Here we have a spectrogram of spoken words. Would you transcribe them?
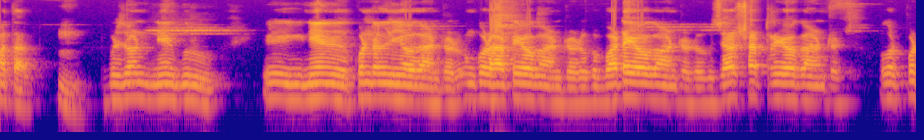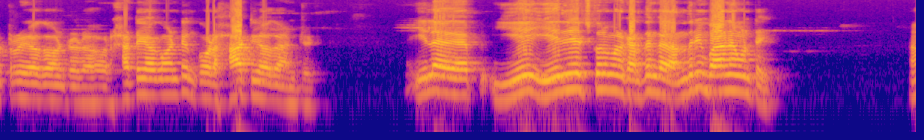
మతాలు. ఇప్పుడు చూడండి నేను గురువు. నేను కుండలిని యోగా అంటాడు ఇంకోటి హఠ యోగా అంటాడు ఒక బట యోగా అంటాడు ఒక షట్ర యోగా అంటాడు ఒకటి పుట్ర యోగా అంటాడు ఒకటి హఠ యోగా అంటే ఇంకోటి హార్ట్ యోగా అంటాడు. ఇలా ఏ ఏది నేర్చుకోవాలో మనకు అర్థం కాదు అందరినీ బాగానే ఉంటాయి. ఆ,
